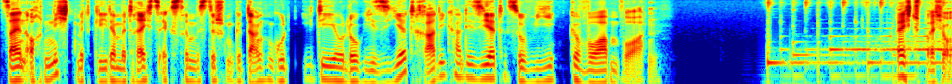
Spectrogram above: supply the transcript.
seien auch Nichtmitglieder mit rechtsextremistischem Gedankengut ideologisiert, radikalisiert sowie geworben worden. Rechtsprechung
